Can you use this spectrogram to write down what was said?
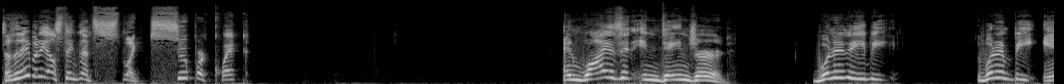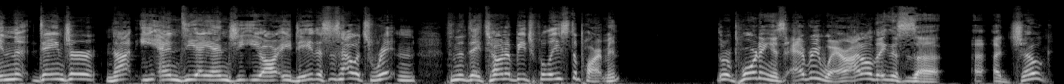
does anybody else think that's like super quick? And why is it endangered? Wouldn't he be wouldn't it be in danger, not E N D A N G E R E D? This is how it's written from the Daytona Beach Police Department. The reporting is everywhere. I don't think this is a, a, a joke.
